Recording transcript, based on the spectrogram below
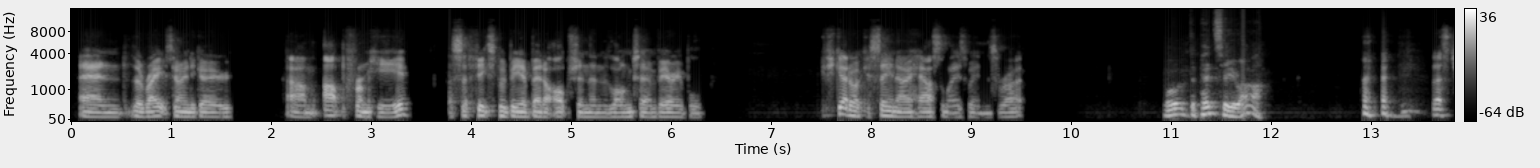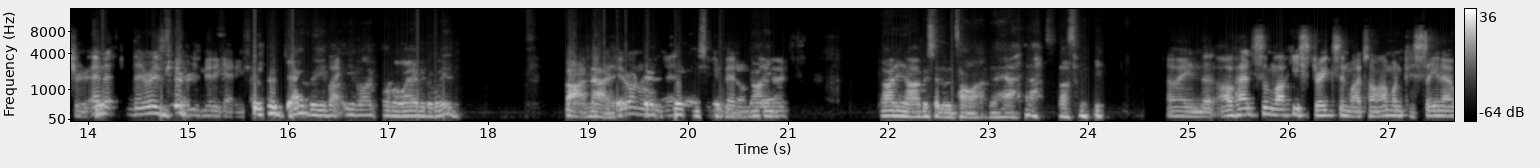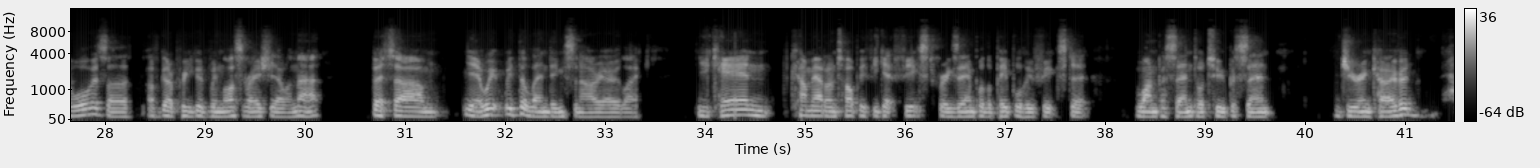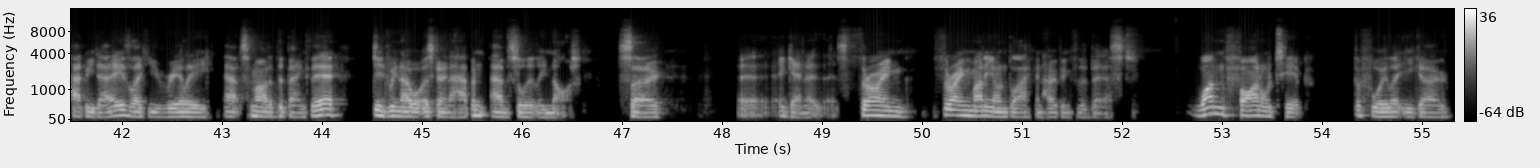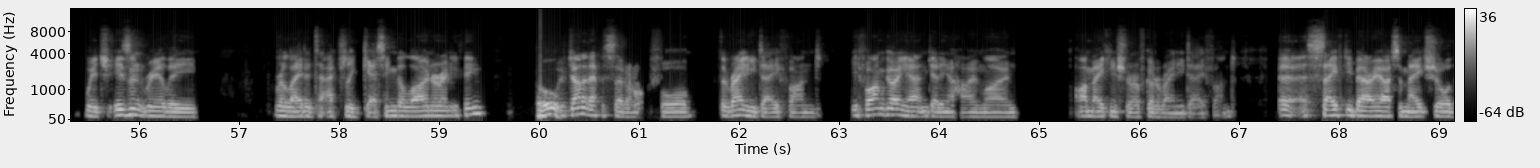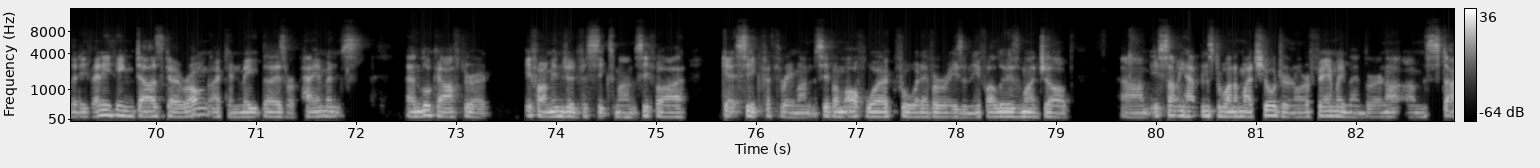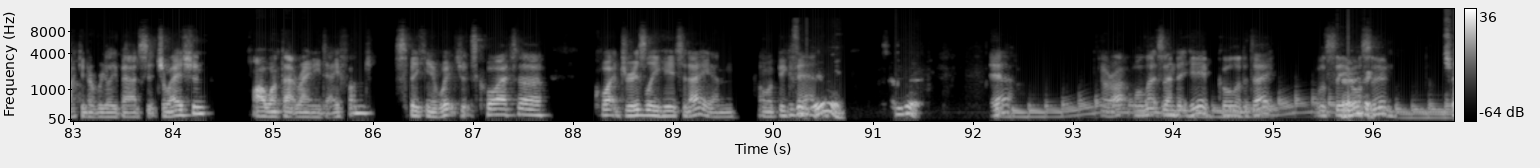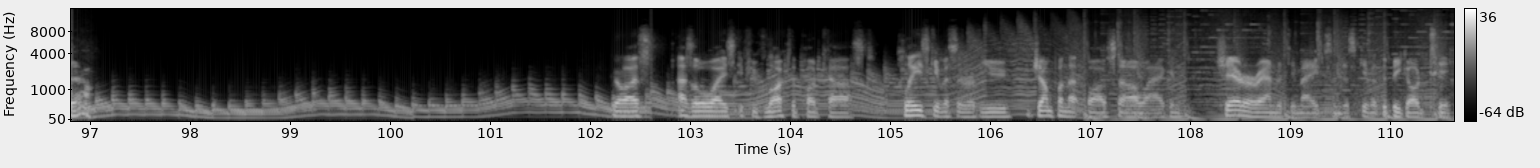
and the rate's going to go um, up from here. So fixed would be a better option than the long term variable. If you go to a casino, house always wins, right? Well, it depends who you are. That's true, and it, there is there is mitigating factors. You might you might come away with a win. But no, you're on roulette. You bet on 99 percent of the time, that's that's me. I mean, I've had some lucky streaks in my time on Casino Wars. Uh, I've got a pretty good win loss ratio on that. But um, yeah, with, with the lending scenario, like you can come out on top if you get fixed. For example, the people who fixed it one percent or two percent during COVID, happy days. Like you really outsmarted the bank there. Did we know what was going to happen? Absolutely not. So uh, again, it's throwing throwing money on black and hoping for the best. One final tip before we let you go, which isn't really related to actually getting the loan or anything. Ooh. We've done an episode on it before. The rainy day fund. If I'm going out and getting a home loan, I'm making sure I've got a rainy day fund a safety barrier to make sure that if anything does go wrong, I can meet those repayments and look after it. If I'm injured for six months, if I get sick for three months, if I'm off work for whatever reason, if I lose my job, um, if something happens to one of my children or a family member and I, am stuck in a really bad situation, I want that rainy day fund. Speaking of which, it's quite uh, quite drizzly here today, and I'm a big Is fan. Really? Yeah. All right. Well, let's end it here. Call it a day. We'll see Perfect. you all soon. Ciao. Guys, as always, if you've liked the podcast, please give us a review, jump on that five star wagon, share it around with your mates, and just give it the big odd tick.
